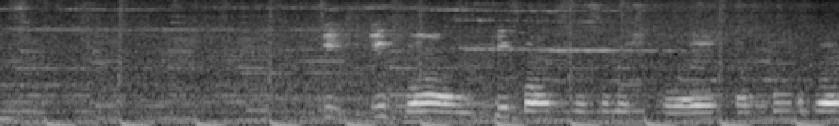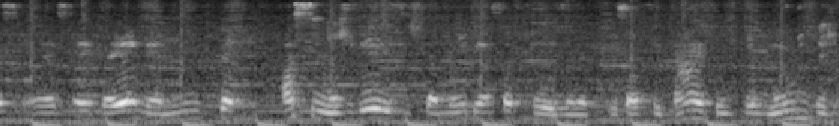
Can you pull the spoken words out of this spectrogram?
Que, que, bom, que bom que você gostou. É, é essa, essa ideia mesmo. Nunca, assim, às vezes também tem essa coisa, né? O pessoal fica, ah, tem ter muitas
